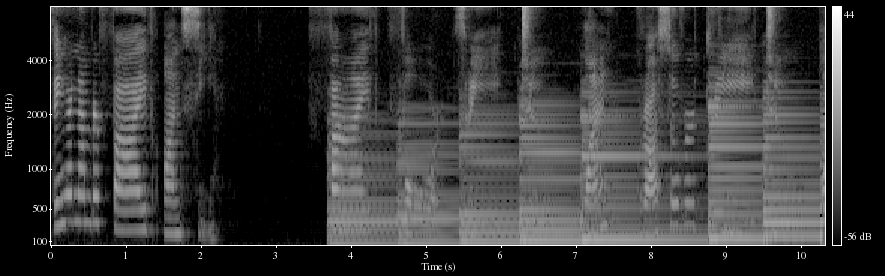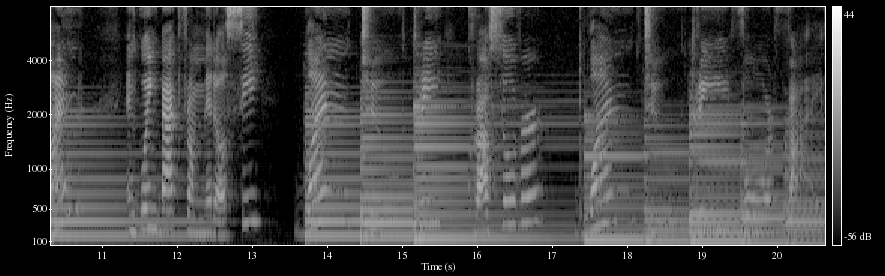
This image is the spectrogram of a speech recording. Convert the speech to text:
finger number five on C. Five, four, three, crossover, three, two, one. And going back from middle C, one, two, three, crossover, one, two, three, four, five.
